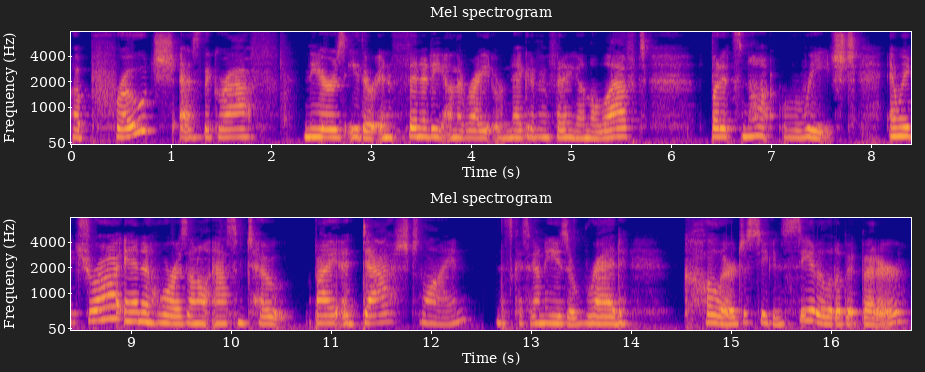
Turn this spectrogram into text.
approach as the graph nears either infinity on the right or negative infinity on the left, but it's not reached. And we draw in a horizontal asymptote by a dashed line. In this case, I'm going to use a red color just so you can see it a little bit better.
